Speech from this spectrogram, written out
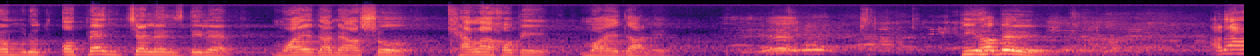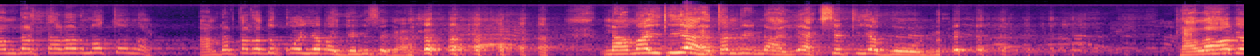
নমরুদ ওপেন চ্যালেঞ্জ দিলেন, ময়দানে আসো, খেলা হবে ময়দানে। কি হবে? আরে আমরার তারার মতো না। আমরার তারা তো কইয়া বাইকে গেছে গা। নামাই দিয়া হেতান নাই একসেটিয়া গোল। খেলা হবে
